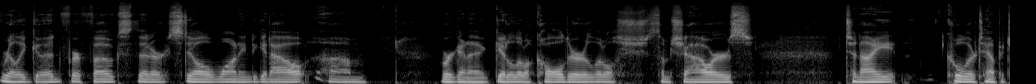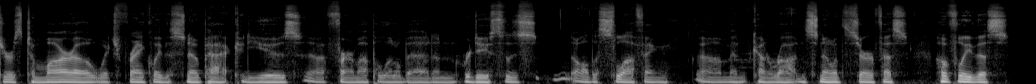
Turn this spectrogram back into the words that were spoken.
really good for folks that are still wanting to get out. Um, we're gonna get a little colder, a little sh- some showers tonight cooler temperatures tomorrow, which frankly the snowpack could use, uh, firm up a little bit and reduces all the sloughing um, and kind of rotten snow at the surface. Hopefully this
